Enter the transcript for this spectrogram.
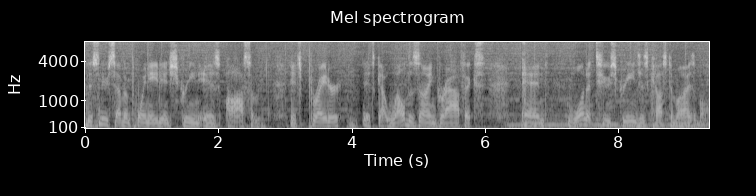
This new 7.8 inch screen is awesome. It's brighter, it's got well designed graphics, and one of two screens is customizable.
